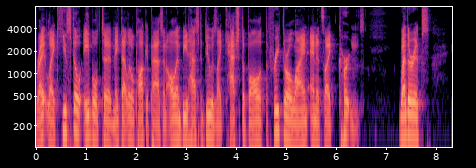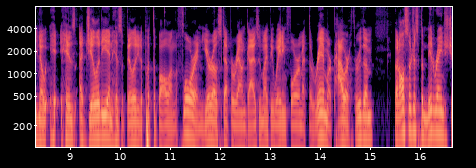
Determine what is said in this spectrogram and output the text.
right? Like he's still able to make that little pocket pass, and all Embiid has to do is like catch the ball at the free throw line, and it's like curtains. Whether it's you know his agility and his ability to put the ball on the floor and euro step around guys who might be waiting for him at the rim or power through them, but also just the mid range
